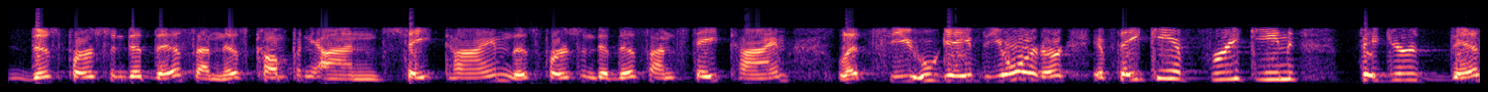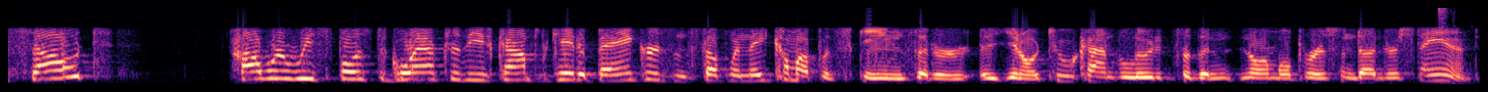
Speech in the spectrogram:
this person did this on this company on state time. This person did this on state time. Let's see who gave the order. If they can't freaking figure this out, how are we supposed to go after these complicated bankers and stuff when they come up with schemes that are you know too convoluted for the normal person to understand?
